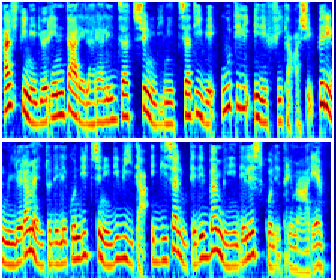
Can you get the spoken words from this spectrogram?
al fine di orientare la realizzazione di iniziative utili ed efficaci per il miglioramento delle condizioni di vita e di salute dei bambini delle scuole primarie.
